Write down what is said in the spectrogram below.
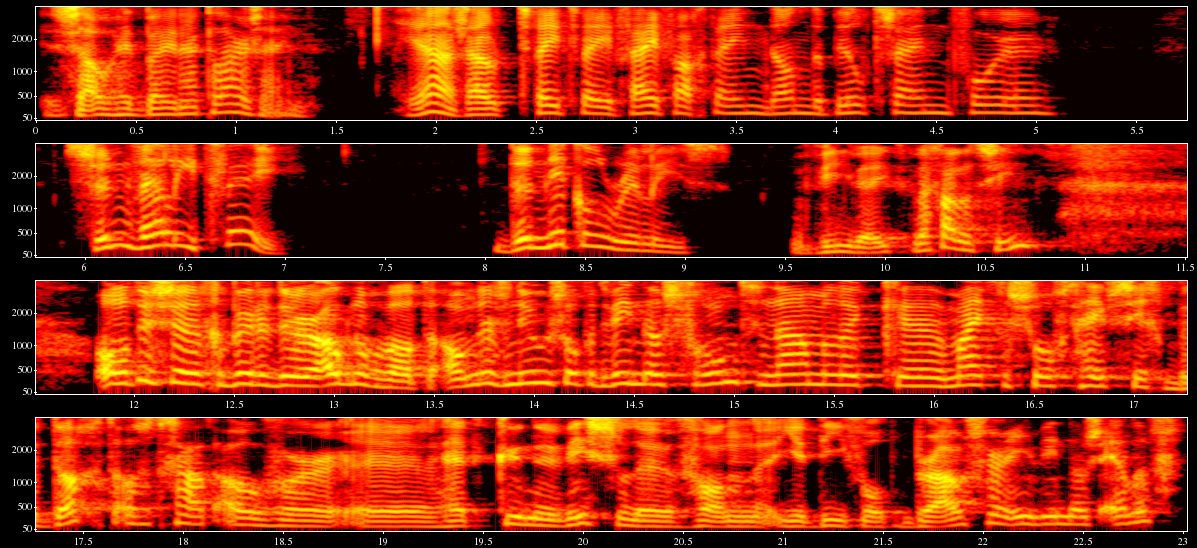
Zou het bijna klaar zijn? Ja, zou 22581 dan de beeld zijn voor Sun Valley 2? De nickel release. Wie weet, we gaan het zien. Ondertussen gebeurde er ook nog wat anders nieuws op het Windows-front. Namelijk, uh, Microsoft heeft zich bedacht als het gaat over uh, het kunnen wisselen van je default browser in Windows 11.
